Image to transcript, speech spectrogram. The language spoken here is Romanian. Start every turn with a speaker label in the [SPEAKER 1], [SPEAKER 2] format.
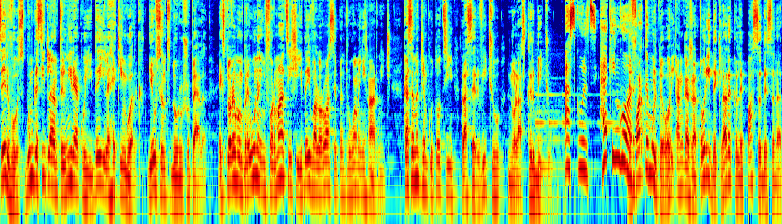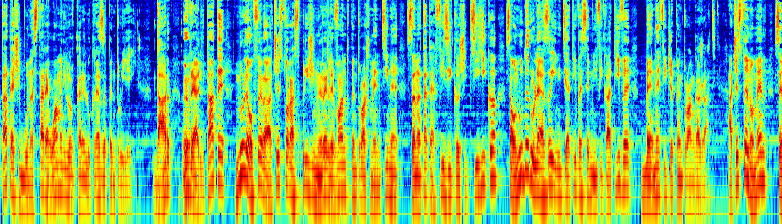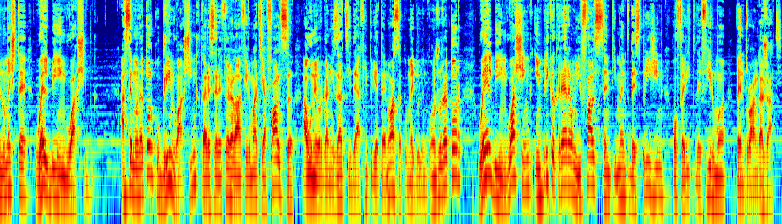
[SPEAKER 1] Servus! Bun găsit la întâlnirea cu ideile Hacking Work. Eu sunt Doru Șupeală. Explorăm împreună informații și idei valoroase pentru oamenii harnici, ca să mergem cu toții la serviciu, nu la scârbiciu.
[SPEAKER 2] Asculți Hacking Work!
[SPEAKER 1] De foarte multe ori, angajatorii declară că le pasă de sănătatea și bunăstarea oamenilor care lucrează pentru ei – dar, în realitate, nu le oferă acestora sprijin relevant pentru a-și menține sănătatea fizică și psihică sau nu derulează inițiative semnificative benefice pentru angajați. Acest fenomen se numește well-being washing. Asemănător cu greenwashing, care se referă la afirmația falsă a unei organizații de a fi prietenoasă cu mediul înconjurător, well-being washing implică crearea unui fals sentiment de sprijin oferit de firmă pentru angajați.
